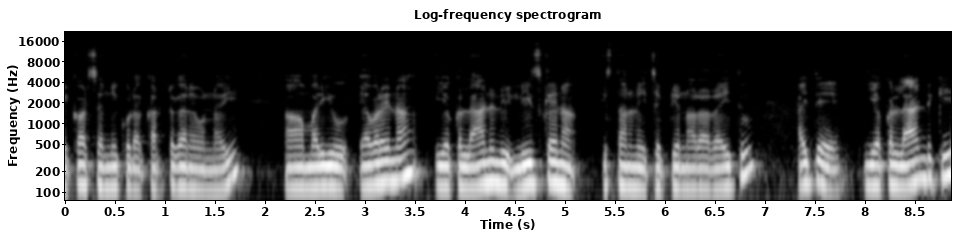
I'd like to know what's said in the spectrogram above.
రికార్డ్స్ అన్నీ కూడా కరెక్ట్గానే ఉన్నాయి. మరియు ఎవరైనా ఈ యొక్క ల్యాండ్ని లీజ్కైనా ఇస్తానని చెప్పి ఉన్నారా రైతు. అయితే ఈ యొక్క ల్యాండ్కి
